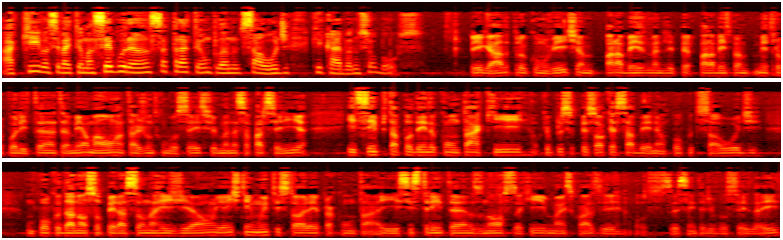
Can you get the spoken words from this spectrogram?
aqui você vai ter uma segurança para ter um plano de saúde que caiba no seu bolso. Obrigado pelo convite, parabéns, parabéns para a Metropolitana também, é uma honra estar junto com vocês, firmando essa parceria e sempre estar podendo contar aqui o que o pessoal quer saber, né? Um pouco de saúde, um pouco da nossa operação na região e a gente tem muita história aí para contar. E esses 30 anos nossos aqui, mais quase os 60 de vocês aí,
